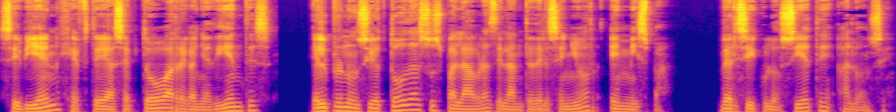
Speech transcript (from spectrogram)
Si bien Jefté aceptó a regañadientes, él pronunció todas sus palabras delante del Señor en Mispa. Versículos 7 al 11.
